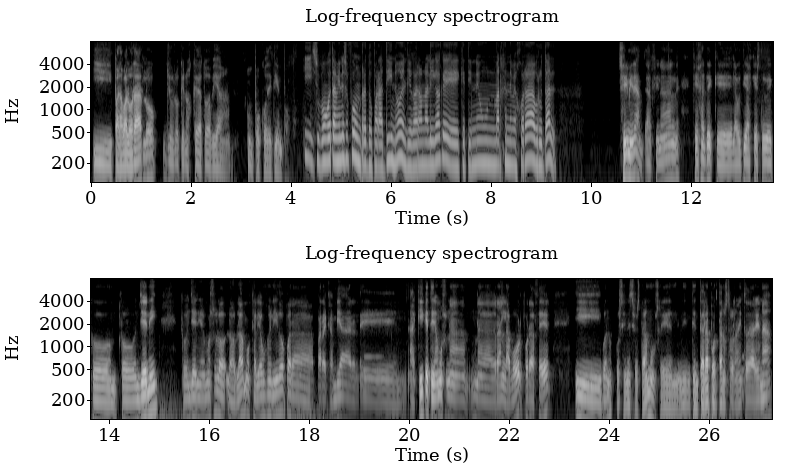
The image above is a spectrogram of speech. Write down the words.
y para valorarlo, yo creo que nos queda todavía un poco de tiempo. Y supongo que también eso fue un reto para ti, ¿no? El llegar a una liga que, tiene un margen de mejora brutal. Sí, mira, al final, fíjate que la última vez que estuve con, Jenny, con Jenny Hermoso lo, hablamos, que habíamos venido para, cambiar eh, aquí, que teníamos una, una, gran labor por hacer y bueno, pues en eso estamos, en intentar aportar nuestro granito de arena,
